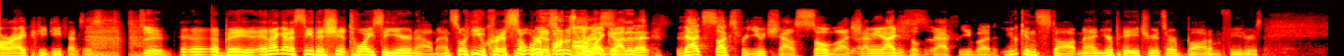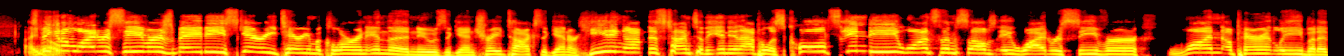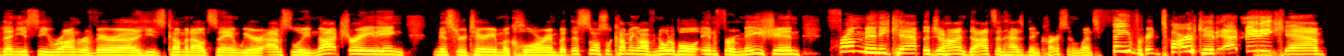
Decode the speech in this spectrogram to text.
RIP defenses. Dude. And I got to see this shit twice a year now, man. So do you, Chris. So we're Yeah, so does fine. Oh my god, that that sucks for you, Chow, so much. Yeah. I mean, I just feel bad for you, bud. you can stop, man. Your Patriots are bottom feeders. I Speaking know. of wide receivers, baby, scary Terry McLaurin in the news again. Trade talks again are heating up this time to the Indianapolis Colts. Indy wants themselves a wide receiver, one apparently, but uh, then you see Ron Rivera. He's coming out saying we are absolutely not trading Mr. Terry McLaurin. But this is also coming off notable information from minicamp. The Jahan Dotson has been Carson Wentz's favorite target at minicamp.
